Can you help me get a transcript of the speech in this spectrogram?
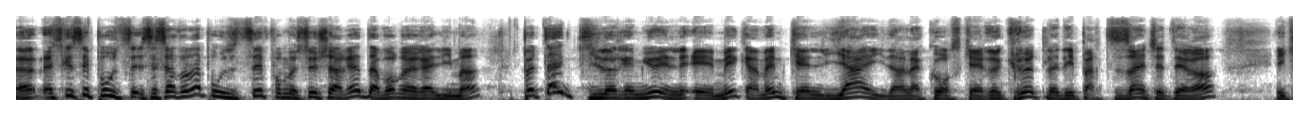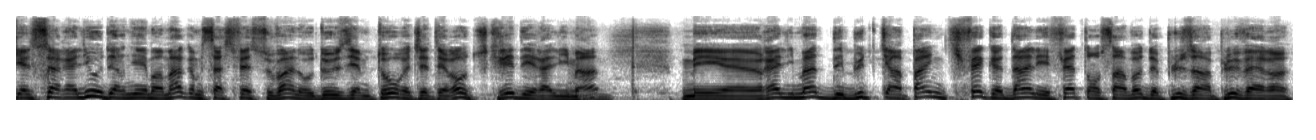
Euh, est-ce que c'est positif? C'est certainement positif pour M. Charette d'avoir un ralliement? Peut-être qu'il aurait mieux aimé quand même qu'elle y aille dans la course, qu'elle recrute des partisans, etc., et qu'elle se rallie au dernier moment, comme ça se fait souvent, au deuxième tour, etc., où tu crées des ralliements. Mais euh, un ralliement de début de campagne qui fait que dans les fêtes, on s'en va de plus en plus vers un,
